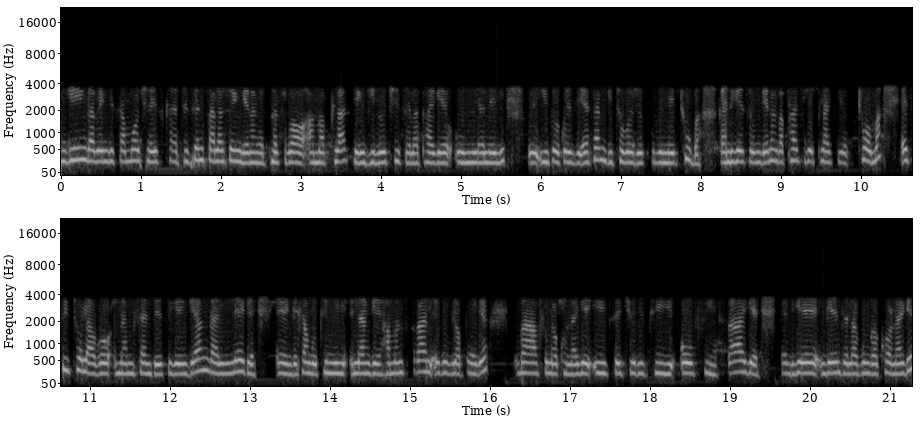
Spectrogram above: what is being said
ngingabe ngisamosha isikhathi sengisala sengena ngaphasi kwawo amaplug ngilotshise lapha-ke umlaleli ikwekwezi f m ngithokoze khulu nethuba kanti-ke songena ngaphasi kweplug yokuthoma esiyitholako namhlanje-ke ngiyangaleke um ngehlangothini lange-hammonstral ekukulapho-ke bafuna khona-ke i-security officer-ke kanti-ke ngendlela kungakhona-ke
